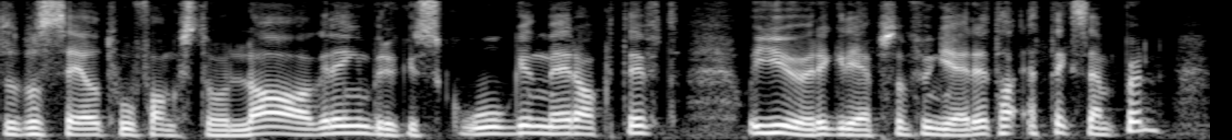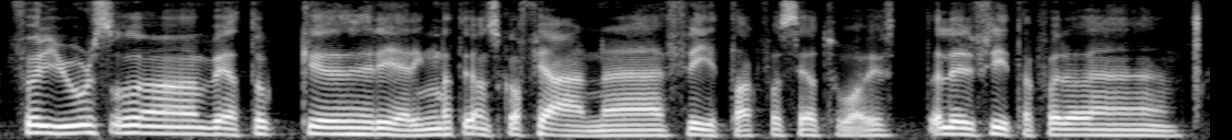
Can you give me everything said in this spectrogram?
på CO2-fangst og -lagring, bruke skogen mer aktivt og gjøre grep som fungerer. Ta ett eksempel. Før jul så vedtok eh, regjeringen at de ønska å fjerne fritak for CO2-avgift, eller fritak for eh,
